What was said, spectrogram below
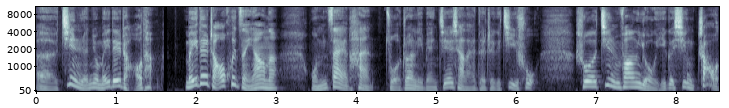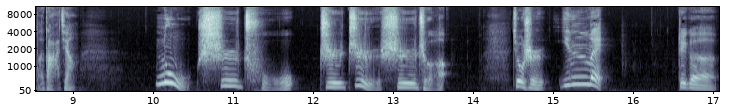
呃，晋人就没逮着他，没逮着会怎样呢？我们再看《左传》里边接下来的这个记述，说晋方有一个姓赵的大将，怒失楚之致师者，就是因为这个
